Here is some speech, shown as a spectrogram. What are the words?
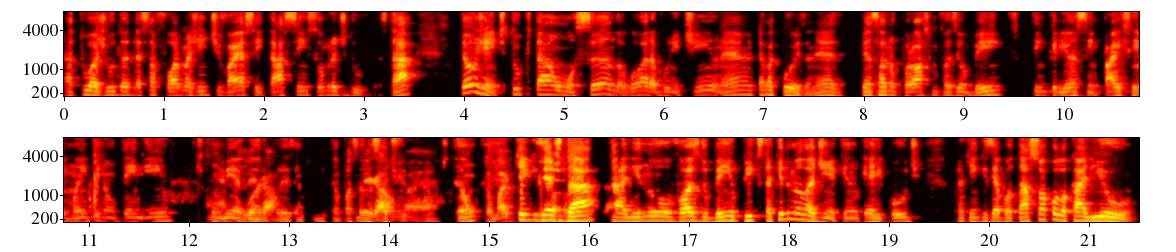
a tua ajuda dessa forma, a gente vai aceitar sem sombra de dúvidas, tá? Então, gente, tu que tá almoçando agora, bonitinho, né? Aquela coisa, né? Pensar no próximo, fazer o bem. Tem criança sem pai, sem mãe, que não tem nem o que comer que agora, legal. por exemplo. Então, passando Legal, essa dificuldade. Então, Tomara que quem quiser ajudar, tá ali no Voz do Bem, o Pix tá aqui do meu ladinho, aqui no QR Code, para quem quiser botar, só colocar ali o,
